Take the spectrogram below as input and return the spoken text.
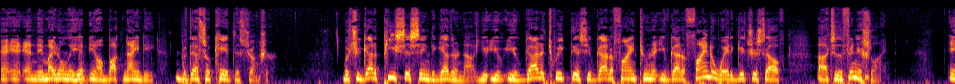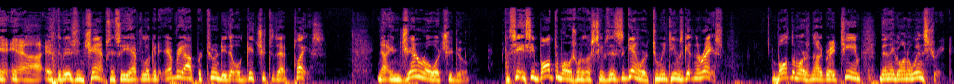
and, and they might only hit, you know, a buck 90, but that's okay at this juncture. But you got to piece this thing together now. You, you, you've got to tweak this, you've got to fine tune it, you've got to find a way to get yourself uh, to the finish line uh, as division champs. And so you have to look at every opportunity that will get you to that place. Now, in general, what you do, see, see, Baltimore was one of those teams. This is again where too many teams get in the race. Baltimore is not a great team. Then they go on a win streak,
